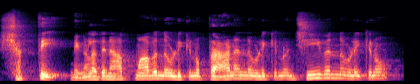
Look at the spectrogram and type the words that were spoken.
ശക്തി നിങ്ങളതിന് ആത്മാവെന്ന് വിളിക്കുന്നു പ്രാണെന്ന് വിളിക്കുന്നു ജീവെന്ന് വിളിക്കുന്നു.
